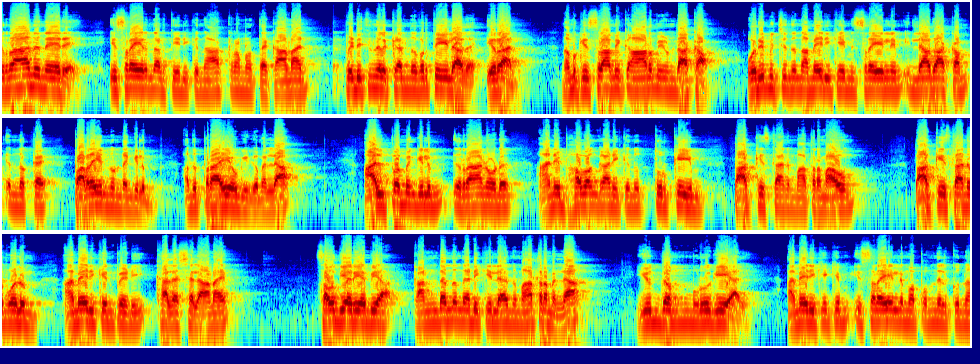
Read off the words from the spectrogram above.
ഇറാന് നേരെ ഇസ്രായേൽ നടത്തിയിരിക്കുന്ന ആക്രമണത്തെ കാണാൻ. പിടിച്ചു നിൽക്കാൻ നിവൃത്തിയില്ലാതെ ഇറാൻ നമുക്ക് ഇസ്ലാമിക് ആർമി ഉണ്ടാക്കാം. ഒരുമിച്ച് നിന്ന് അമേരിക്കയും ഇസ്രായേലിനെയും ഇല്ലാതാക്കാം എന്നൊക്കെ പറയുന്നുണ്ടെങ്കിലും അത് പ്രായോഗികമല്ല. അല്പമെങ്കിലും ഇറാനോട് അനുഭവം കാണിക്കുന്ന തുർക്കിയും പാകിസ്ഥാനും മാത്രമാവും. പാകിസ്ഥാന് പോലും അമേരിക്കൻ പേടി കലശലാണ്. സൗദി അറേബ്യ കണ്ടെന്ന് നടിക്കില്ല എന്ന് മാത്രമല്ല യുദ്ധം മുറുകിയാൽ അമേരിക്കയ്ക്കും ഇസ്രായേലിനുമൊപ്പം നിൽക്കുന്ന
